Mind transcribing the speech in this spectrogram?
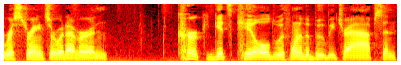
restraints or whatever. And Kirk gets killed with one of the booby traps, and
